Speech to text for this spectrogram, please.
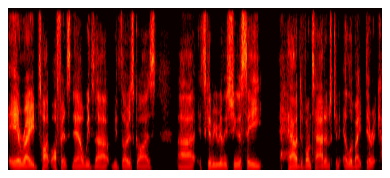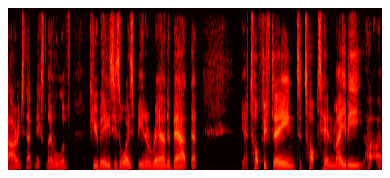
air raid type offense now with uh, with those guys. Uh, it's going to be really interesting to see how Davante Adams can elevate Derek Carr into that next level of QBs. He's always been around about that, yeah, top 15 to top 10, maybe. I, I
